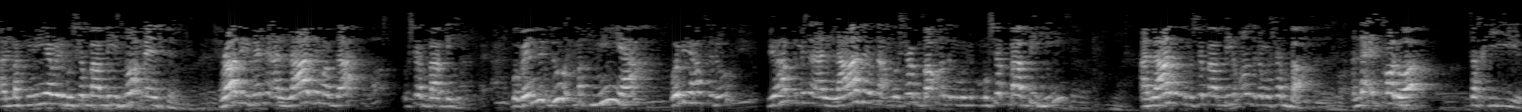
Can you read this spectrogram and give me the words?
and makniya with mushabba B is not mentioned. Rather, mention a lazim of that mushabba. But when you do makniya, what do you have to do? You have to mention a lazim of that mushabba on the mu- mushabba bihi, a lazim of the mushabba B on the mushabba. And that is called what? Takhyir.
